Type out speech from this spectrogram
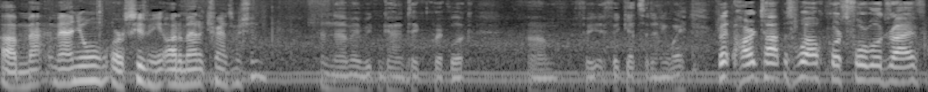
Uh, ma manual, or excuse me, automatic transmission. And uh, maybe we can kind of take a quick look um, if, it, if it gets it anyway. But hardtop as well, of course, four-wheel drive.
